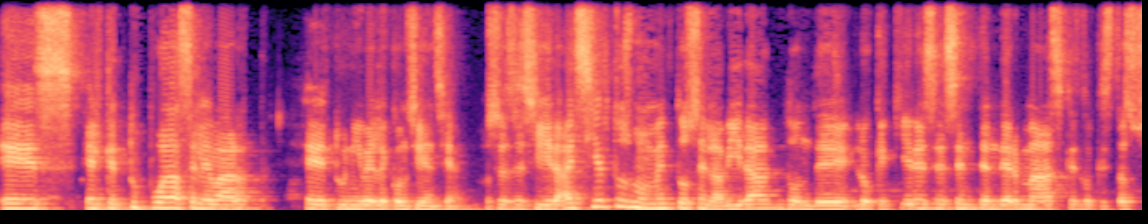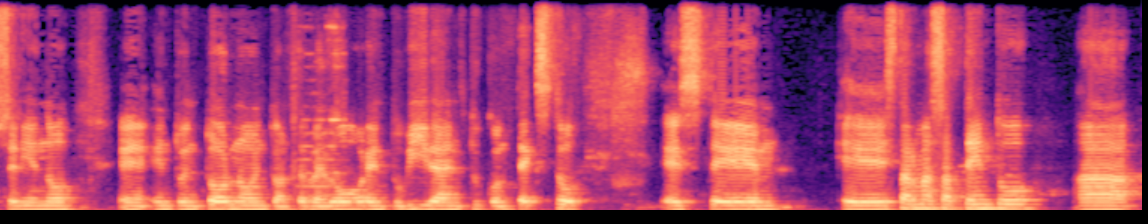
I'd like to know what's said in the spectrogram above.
es el que tú puedas elevar eh, tu nivel de conciencia. es decir, hay ciertos momentos en la vida donde lo que quieres es entender más qué es lo que está sucediendo eh, en tu entorno, en tu alrededor, en tu vida, en tu contexto. Este, eh, estar más atento a,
